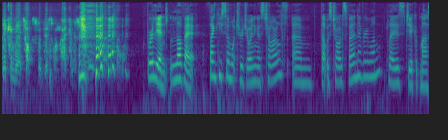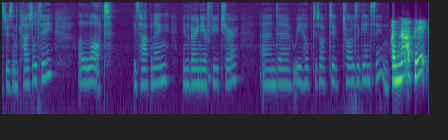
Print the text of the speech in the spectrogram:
licking their chops with this one. I can assure you. Brilliant, love it. Thank you so much for joining us, Charles. Um, that was Charles Venn. Everyone plays Jacob Masters in Casualty. A lot is happening in the very near future and uh, we hope to talk to Charles again soon. And that's it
